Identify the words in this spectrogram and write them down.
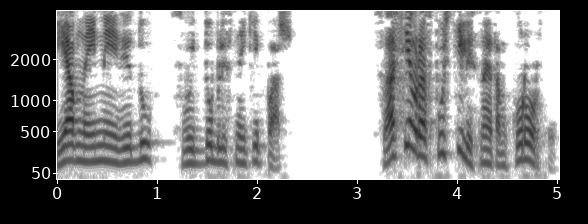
явно имея в виду свой доблестный экипаж. Совсем распустились на этом курорте.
